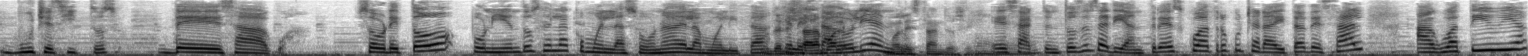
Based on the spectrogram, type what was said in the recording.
buchecitos de esa agua. Sobre todo poniéndosela como en la zona de la muelita Donde que le está doliendo. Molestando, sí. Exacto, entonces serían tres, cuatro cucharaditas de sal, agua tibia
